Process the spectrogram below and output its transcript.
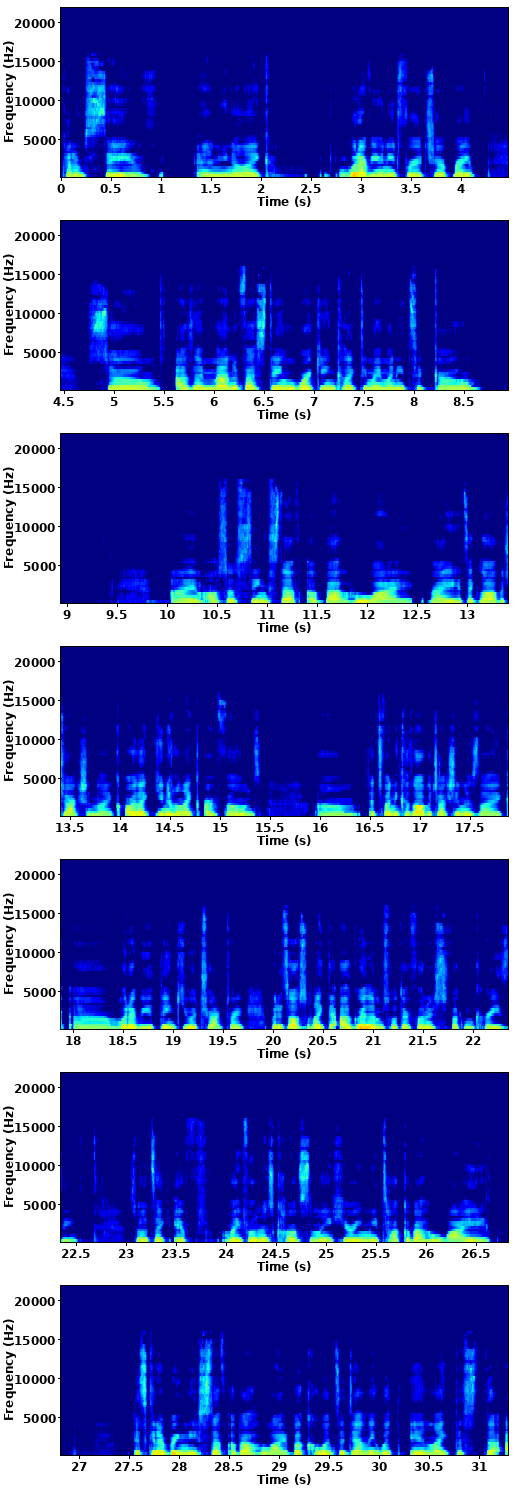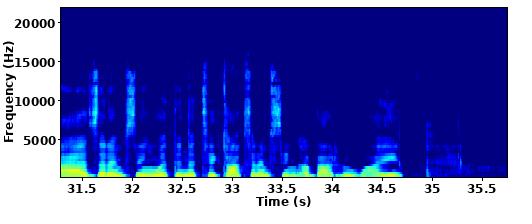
kind of save and you know like whatever you need for a trip, right? So, as I'm manifesting, working, collecting my money to go, I'm also seeing stuff about Hawaii, right? It's like law of attraction, like, or like, you know how like our phones, um, it's funny because law of attraction is like, um, whatever you think you attract, right? But it's also like the algorithms with our phone is fucking crazy. So it's like if my phone is constantly hearing me talk about Hawaii, it's gonna bring me stuff about Hawaii. But coincidentally, within like the the ads that I'm seeing, within the TikToks that I'm seeing about Hawaii,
